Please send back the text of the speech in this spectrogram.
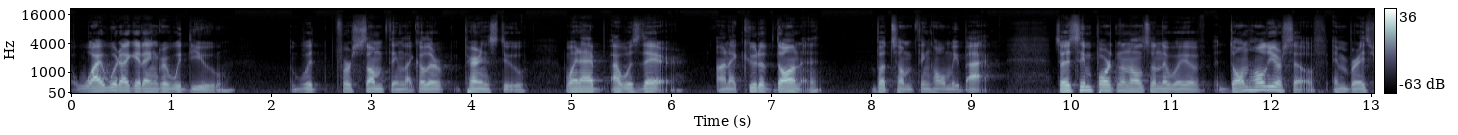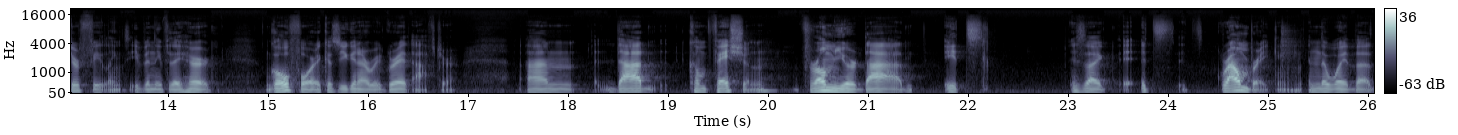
why would i get angry with you with for something like other parents do when i, I was there and i could have done it but something held me back. So it's important also in the way of don't hold yourself embrace your feelings even if they hurt. Go for it because you're gonna regret after. And that confession from your dad it's it's like it's it's groundbreaking in the way that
